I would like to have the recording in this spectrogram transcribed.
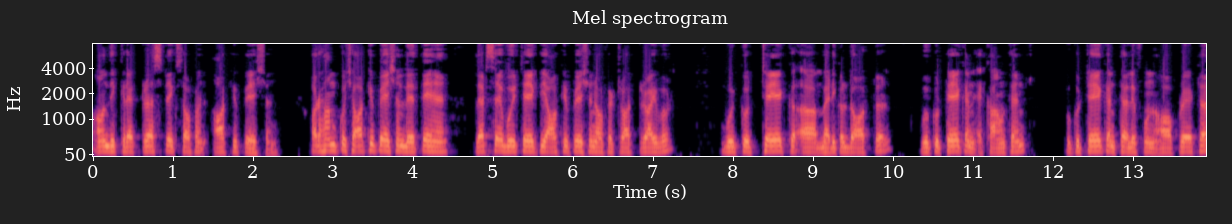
on the characteristics of an occupation اور ہم کچھ آکوپیشن لیتے ہیں۔ Let say we take the occupation of a truck driver we could take medical doctor we could take an accountant we could take an telephone operator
